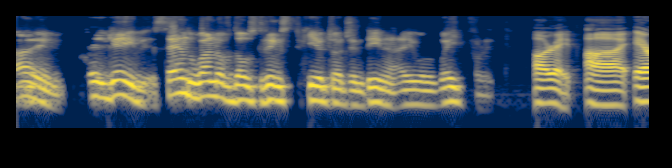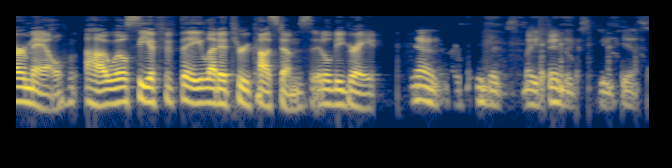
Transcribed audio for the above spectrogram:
Chaim. Hey, Gabe, send one of those drinks here to Argentina. I will wait for it. All right, uh, airmail. Uh, we'll see if, if they let it through customs. It'll be great. Yeah, by FedEx, by FedEx, please. Yes.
